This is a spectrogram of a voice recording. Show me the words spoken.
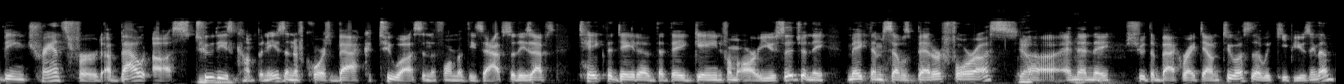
being transferred about us to mm-hmm. these companies and, of course, back to us in the form of these apps. So these apps take the data that they gain from our usage and they make themselves better for us. Yep. Uh, and then they shoot them back right down to us so that we keep using them.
